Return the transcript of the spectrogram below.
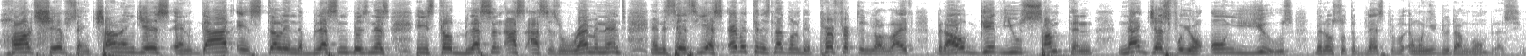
hardships and challenges, and God is still in the blessing business. He's still blessing us as his remnant. And he says, Yes, everything is not going to be perfect in your life, but I'll give you something, not just for your own use, but also to bless people. And when you do that, I'm going bless you.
